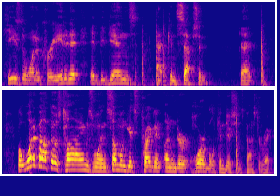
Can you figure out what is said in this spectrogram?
He's the one who created it. It begins at conception. Okay? But what about those times when someone gets pregnant under horrible conditions, Pastor Rick?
